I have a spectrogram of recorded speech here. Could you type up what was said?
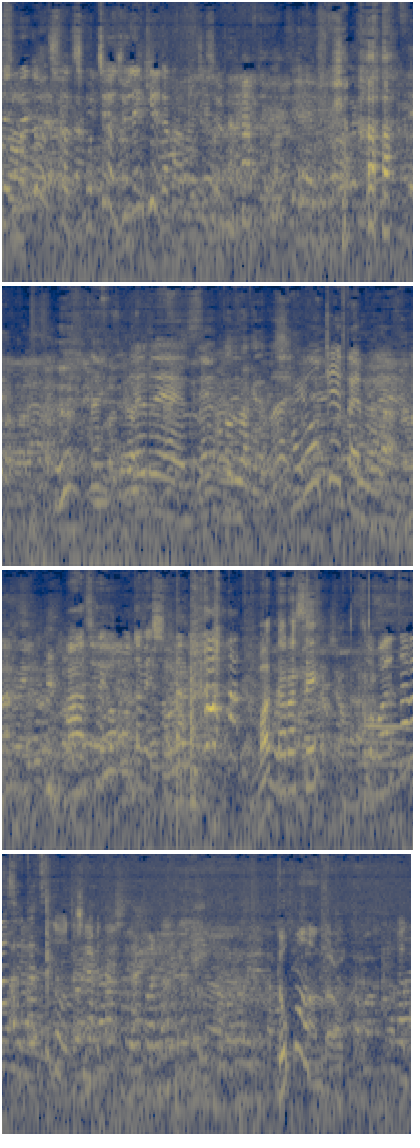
でそれのちょっと私こっちが充電切れたからこっちしてるい。や でもね車用携帯もねあ車用もダメ死ん渡らせそう渡良瀬鉄道って調べたどこなんだろう。あ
